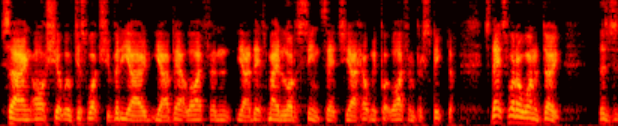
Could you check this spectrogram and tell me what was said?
saying, oh shit, we've just watched your video you know, about life and you know, that's made a lot of sense. That's you know, helped me put life in perspective. So that's what I want to do. There's,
